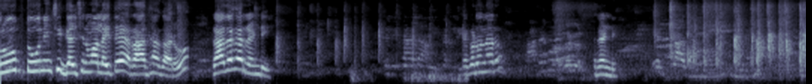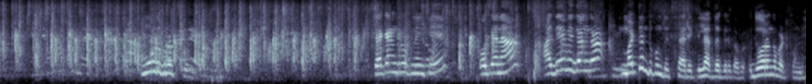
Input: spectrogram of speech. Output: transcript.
గ్రూప్ టూ నుంచి గెలిచిన వాళ్ళు అయితే రాధా గారు. రాధా గారు రండి. ఎక్కడ ఉన్నారు రండి. మూడు గ్రూప్స్ సెకండ్ గ్రూప్ నుంచి ఓకేనా? అదే విధంగా మట్టి అంటుకుంటుంది సార్ ఇలా దగ్గరగా దూరంగా పట్టుకోండి.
